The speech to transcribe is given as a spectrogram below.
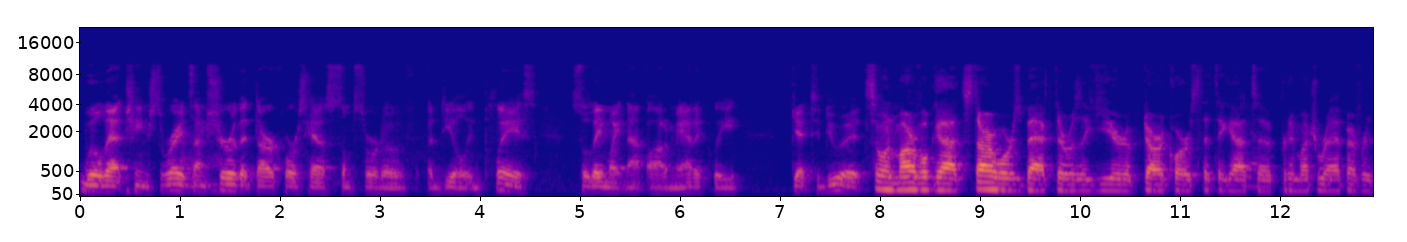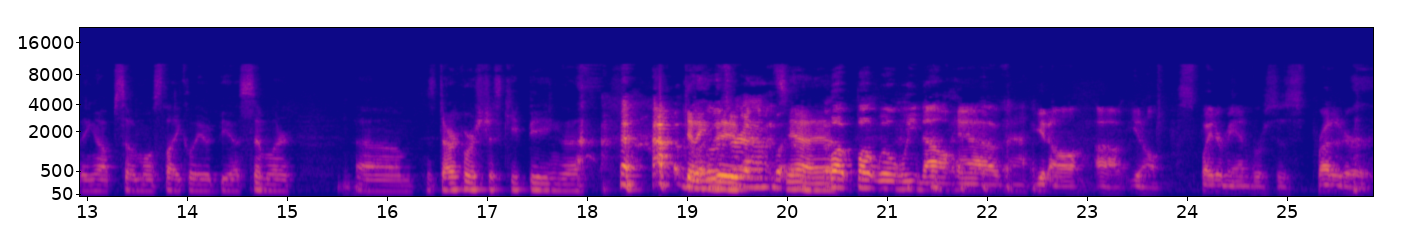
will that change the rights? Oh, I'm yeah. sure that Dark Horse has some sort of a deal in place, so they might not automatically get to do it. So when Marvel got Star Wars back, there was a year of Dark Horse that they got Yeah. to pretty much wrap everything up. So most likely it would be a similar. Mm-hmm. Um, does Dark Horse just keep being the? Getting Getting the the- loser Yeah. in Yeah, yeah. But but will we now have you know uh, you know Spider Man versus Predator?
